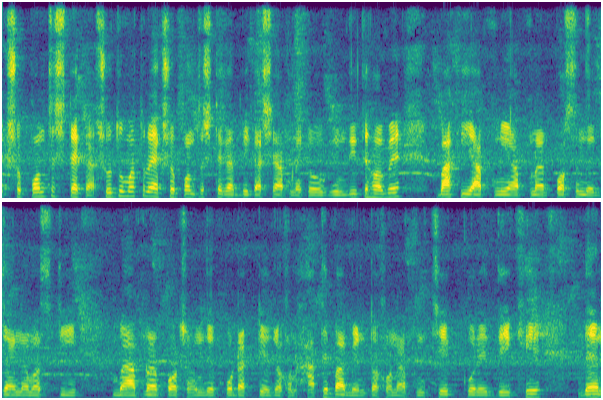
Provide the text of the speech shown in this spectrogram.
একশো পঞ্চাশ টাকা, শুধুমাত্র একশো পঞ্চাশ টাকার বিকাশে আপনাকে অগ্রিম দিতে হবে। বাকি আপনি আপনার পছন্দের জায়নামাজটি বা আপনার পছন্দের প্রোডাক্টটি যখন হাতে পাবেন, তখন আপনি চেক করে দেখে দেন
